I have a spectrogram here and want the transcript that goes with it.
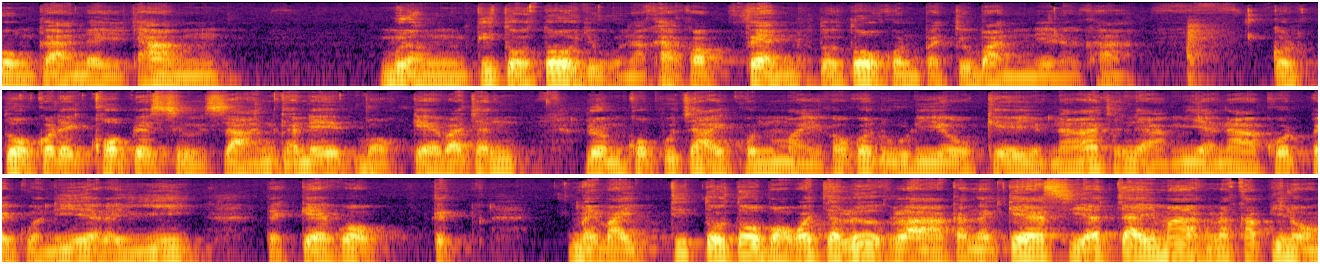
วงการในทางเมืองที่โตโต้อยู่นะคะ ก็แฟนโตโต้คนปัจจุบันนี่นะคะ โตโต้ก็ได้คบได้สื่อสารกันได้บอกแกว่าฉันเริ่มคบผู้ชายคนใหม่เขาก็ดูดีโอเคอยู่นะ ฉันอยากมีอนาคตไปกว่านี้อะไรอย่างนี้ แต่แกก็ใหม่ ๆ ที่โตโต้บอกว่าจะเลิกลากันนะแกเสียใจมากนะครับ พี่น้อง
